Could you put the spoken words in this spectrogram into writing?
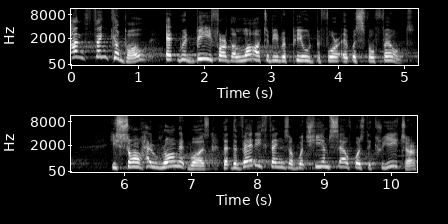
unthinkable it would be for the law to be repealed before it was fulfilled. He saw how wrong it was that the very things of which he himself was the creator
